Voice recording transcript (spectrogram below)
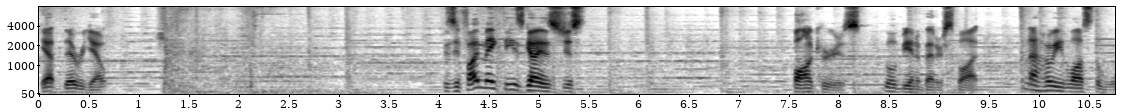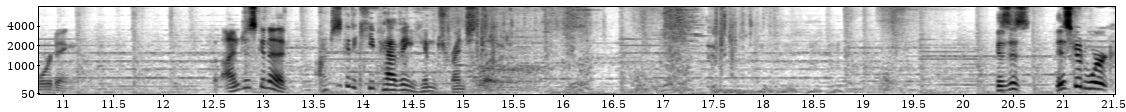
Yep, there we go. Because if I make these guys just bonkers, we'll be in a better spot. I don't know how he lost the warding. But I'm just gonna I'm just gonna keep having him trench load. Because this this could work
